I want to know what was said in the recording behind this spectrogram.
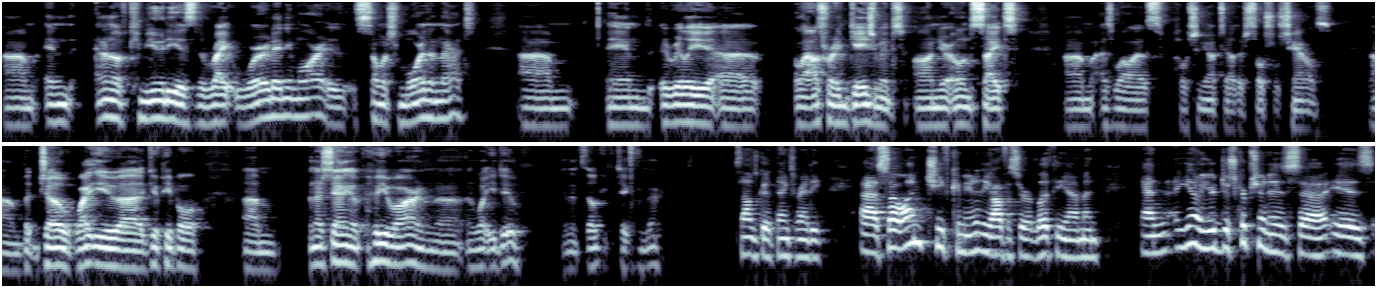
Um, and I don't know if community is the right word anymore. It's so much more than that, um, and it really allows for engagement on your own site um, as well as publishing out to other social channels. Um, but Joe, why don't you uh, give people um, an understanding of who you are and, uh, and what you do, and then Phil, can take it from there. Sounds good. Thanks, Randy. Uh, so I'm Chief Community Officer at Lithium, and and you know your description is uh, is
